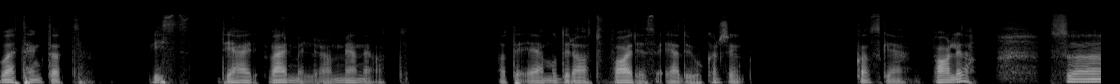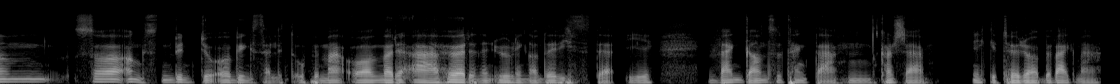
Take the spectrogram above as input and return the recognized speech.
Og jeg tenkte at hvis de her værmelderne mener at, at det er moderat fare, så er det jo kanskje ganske farlig, da. Så, så, angsten begynte jo å bygge seg litt opp i meg, og når jeg hører den ulinga det rister i veggene, så tenkte jeg hm, kanskje jeg ikke tør å bevege meg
